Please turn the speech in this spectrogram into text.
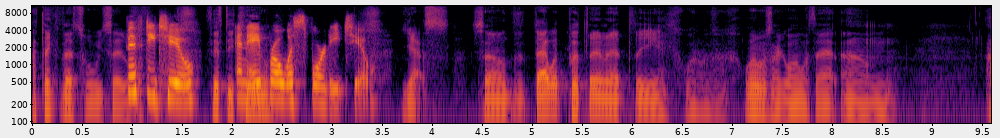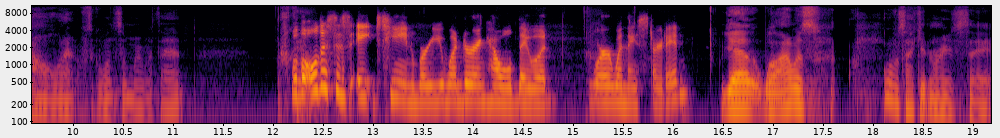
I think that's what we said. 52, Fifty-two. and April was 42. Yes. So th- that would put them at the what was where was I going with that? Um. Oh, I was going somewhere with that. Well, the oldest is 18. Were you wondering how old they would were when they started? Yeah, well, I was. What was I getting ready to say?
